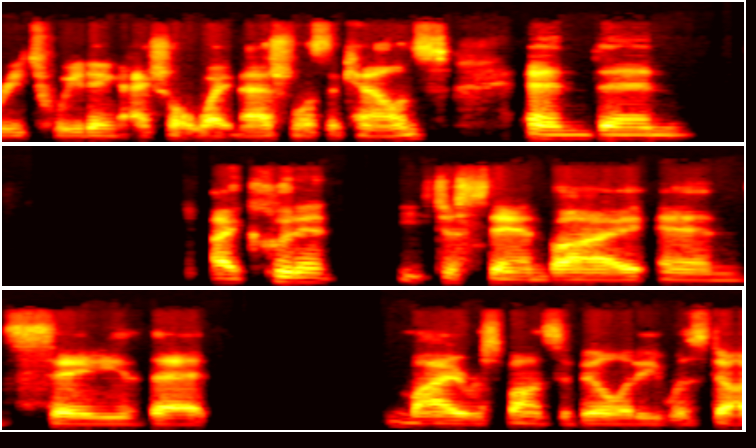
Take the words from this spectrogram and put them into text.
retweeting actual white nationalist accounts. And then I couldn't just stand by and say that my responsibility was done.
